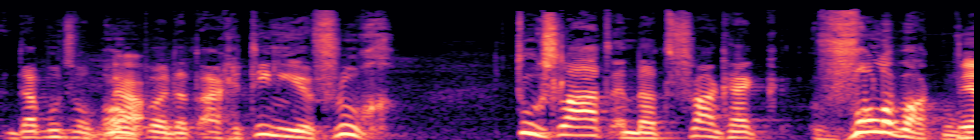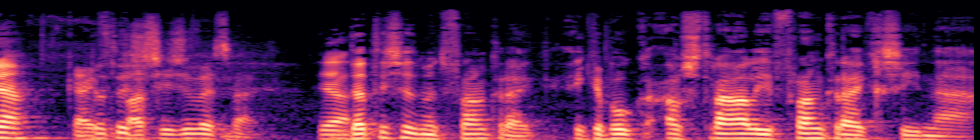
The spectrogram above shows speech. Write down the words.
Daar moeten we op Ja. hopen dat Argentinië vroeg toeslaat en dat Frankrijk volle bak moet. Ja, Kijk, dat is, fantastische wedstrijd. Ja. dat is het met Frankrijk. Ik heb ook Australië, Frankrijk gezien. Nou,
